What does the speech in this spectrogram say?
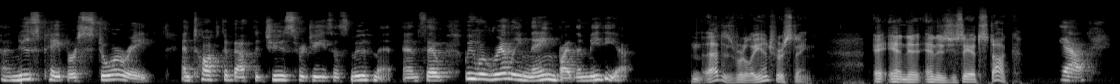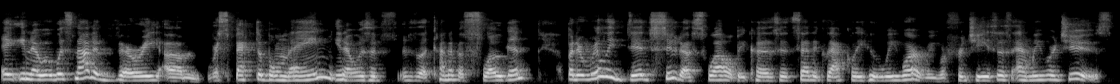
uh, newspaper story and talked about the Jews for Jesus movement, and so we were really named by the media. That is really interesting, and and, and as you say, it stuck. Yeah, it, you know, it was not a very um, respectable name. You know, it was, a, it was a kind of a slogan, but it really did suit us well because it said exactly who we were. We were for Jesus and we were Jews.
